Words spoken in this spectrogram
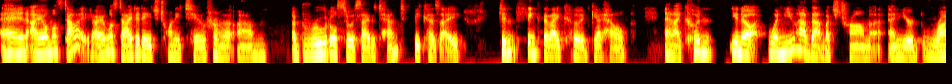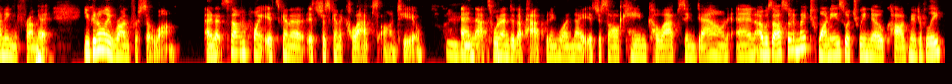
And I almost died. I almost died at age 22 from a um, a brutal suicide attempt because I didn't think that I could get help. And I couldn't you know when you have that much trauma and you're running from it you can only run for so long. And at some point it's going to it's just going to collapse onto you. Mm-hmm. and that's what ended up happening one night. It just all came collapsing down. And I was also in my 20s which we know cognitively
